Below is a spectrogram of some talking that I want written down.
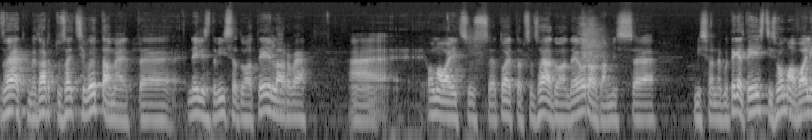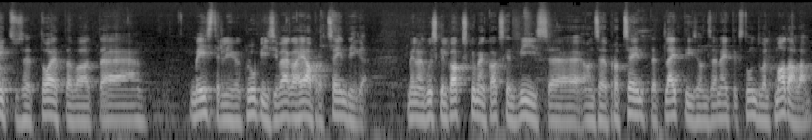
nojah, et me Tartu satsi võtame, et äh, nelisada, viissada tuhat eelarve äh,. omavalitsus toetab seal saja tuhande euroga, mis, äh, mis on nagu tegelikult Eestis omavalitsused toetavad äh, meistriliiga klubisid väga hea protsendiga. Meil on kuskil kakskümmend, kakskümmend viis äh, on see protsent, et Lätis on see näiteks tunduvalt madalam.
